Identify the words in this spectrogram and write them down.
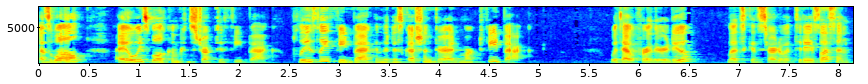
As well, I always welcome constructive feedback. Please leave feedback in the discussion thread marked feedback. Without further ado, let's get started with today's lesson.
